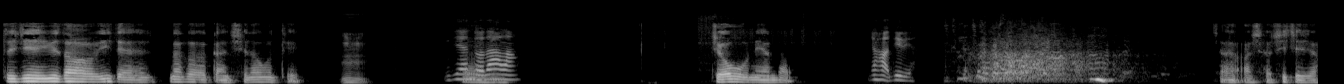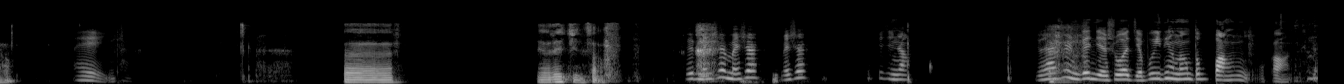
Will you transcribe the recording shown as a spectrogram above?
最近遇到一点那个感情的问题，嗯，你今年多大了？九五年的你好，弟弟。小啊小七姐姐好，哎，你看看，呃，有点紧张，没没事儿没事儿没事儿，别紧张。有啥事你跟姐说，姐不一定能都帮你。我告诉你，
